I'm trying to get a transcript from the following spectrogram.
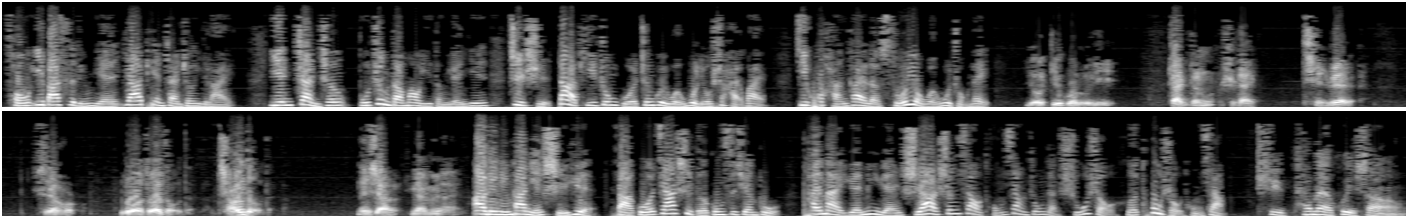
从1840年鸦片战争以来，因战争、不正当贸易等原因，致使大批中国珍贵文物流失海外，几乎涵盖了所有文物种类。由帝国主义战争是在侵略时候掠夺走的、抢走的，那像圆明园。2008年10月，法国佳士得公司宣布。拍卖圆明园十二生肖铜像中的鼠首和兔首铜像，去拍卖会上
